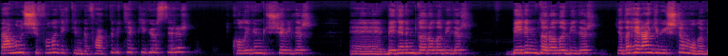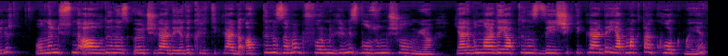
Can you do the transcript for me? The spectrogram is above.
Ben bunu şifona diktiğimde farklı bir tepki gösterir. Kol evim düşebilir, e, bedenim daralabilir, belim daralabilir ya da herhangi bir işlem olabilir. Onların üstünde aldığınız ölçülerde ya da kritiklerde attığınız zaman bu formülleriniz bozulmuş olmuyor. Yani bunlarda yaptığınız değişikliklerde yapmaktan korkmayın.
